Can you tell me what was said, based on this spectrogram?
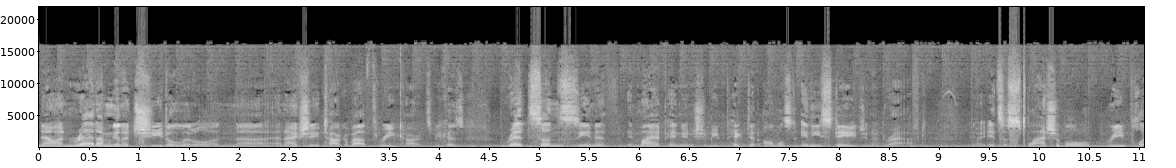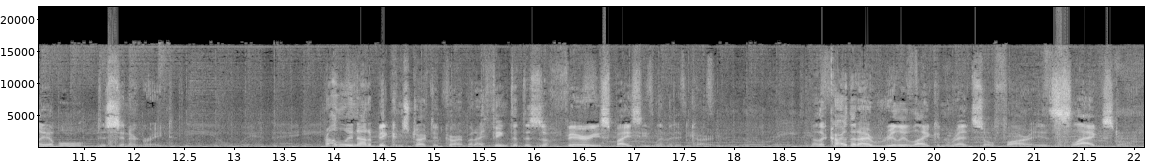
Now, in red, I'm going to cheat a little and, uh, and actually talk about three cards because Red Sun Zenith, in my opinion, should be picked at almost any stage in a draft. You know, it's a splashable, replayable disintegrate. Probably not a big constructed card, but I think that this is a very spicy limited card. Now, the card that I really like in red so far is Slagstorm.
